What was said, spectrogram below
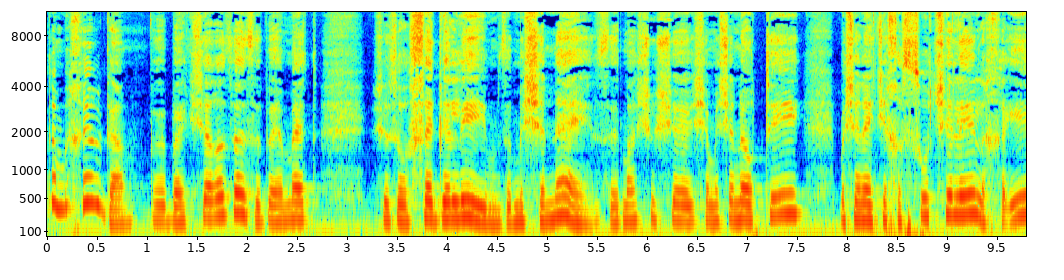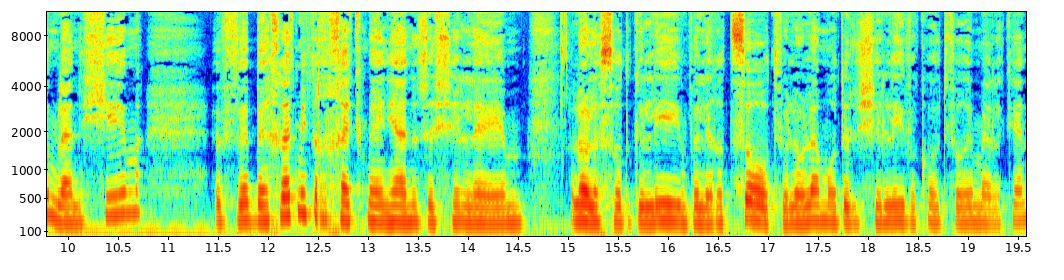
את המחיר גם. ובהקשר הזה זה באמת שזה עושה גלים, זה משנה, זה משהו ש, שמשנה אותי, משנה התייחסות שלי לחיים, לאנשים, ובהחלט מתרחק מהעניין הזה של לא לעשות גלים ולרצות ולא לעמוד על שלי וכל הדברים האלה, כן?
